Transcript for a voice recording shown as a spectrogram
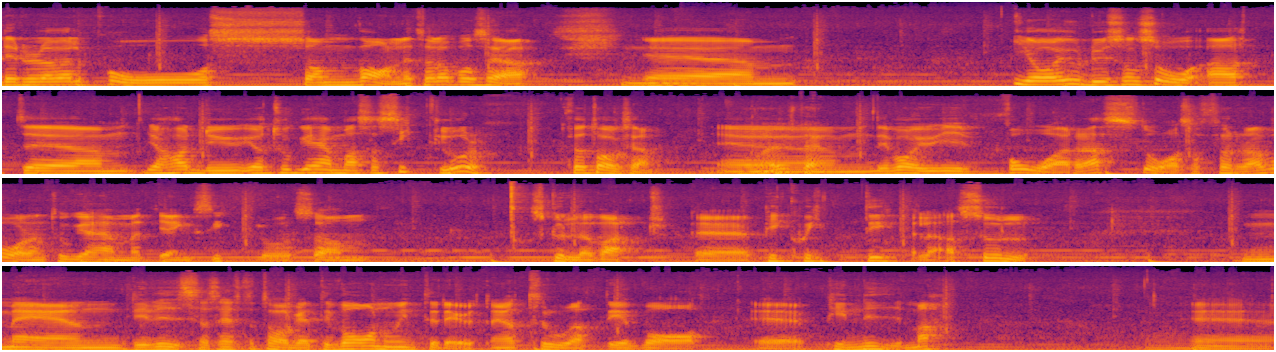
det rullar väl på som vanligt höll jag på att säga. Ehm, jag gjorde ju som så att ehm, jag, hade ju, jag tog ju hem massa sicklor för ett tag sedan. just det. Ehm, det var ju i våras då, alltså förra våren tog jag hem ett gäng sicklor som skulle ha varit eh, Piquitti eller Azul. Men det visade sig efter ett tag att det var nog inte det utan jag tror att det var eh, Pinima. Ehm,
